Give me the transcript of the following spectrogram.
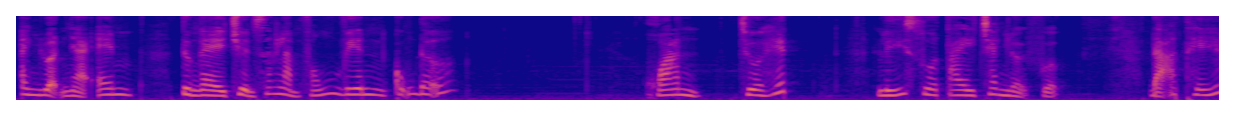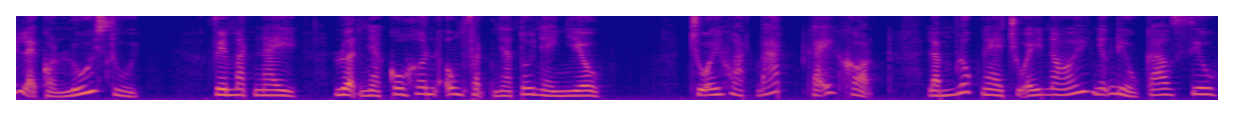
Anh Luận nhà em, từ ngày chuyển sang làm phóng viên cũng đỡ. Khoan, chưa hết. Lý xua tay tranh lời Phượng. Đã thế lại còn lúi xùi. Về mặt này, Luận nhà cô hơn ông Phật nhà tôi này nhiều. Chú ấy hoạt bát, gãy gọn. Lắm lúc nghe chú ấy nói những điều cao siêu,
